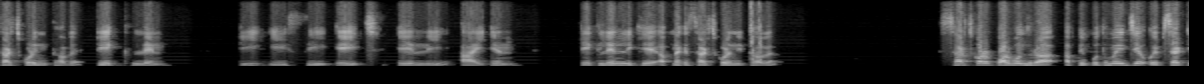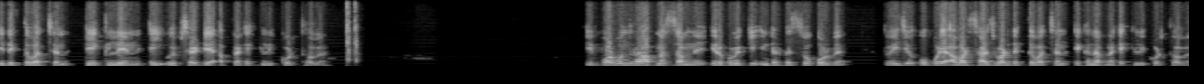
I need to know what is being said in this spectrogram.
সার্চ করে নিতে হবে Techlein T E C H L E I N Techlein লিখে আপনাকে সার্চ করে নিতে হবে। সার্চ করার পর বন্ধুরা, আপনি প্রথমেই যে ওয়েবসাইটটি দেখতে পাচ্ছেন টেক লেন এই ওয়েবসাইটে আপনাকে ক্লিক করতে হবে। এরপর বন্ধুরা আপনার সামনে এরকম একটি ইন্টারফেস শো করবে। তো এই যে ওপরে আবার সার্চ বার দেখতে পাচ্ছেন, এখানে আপনাকে ক্লিক করতে হবে।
